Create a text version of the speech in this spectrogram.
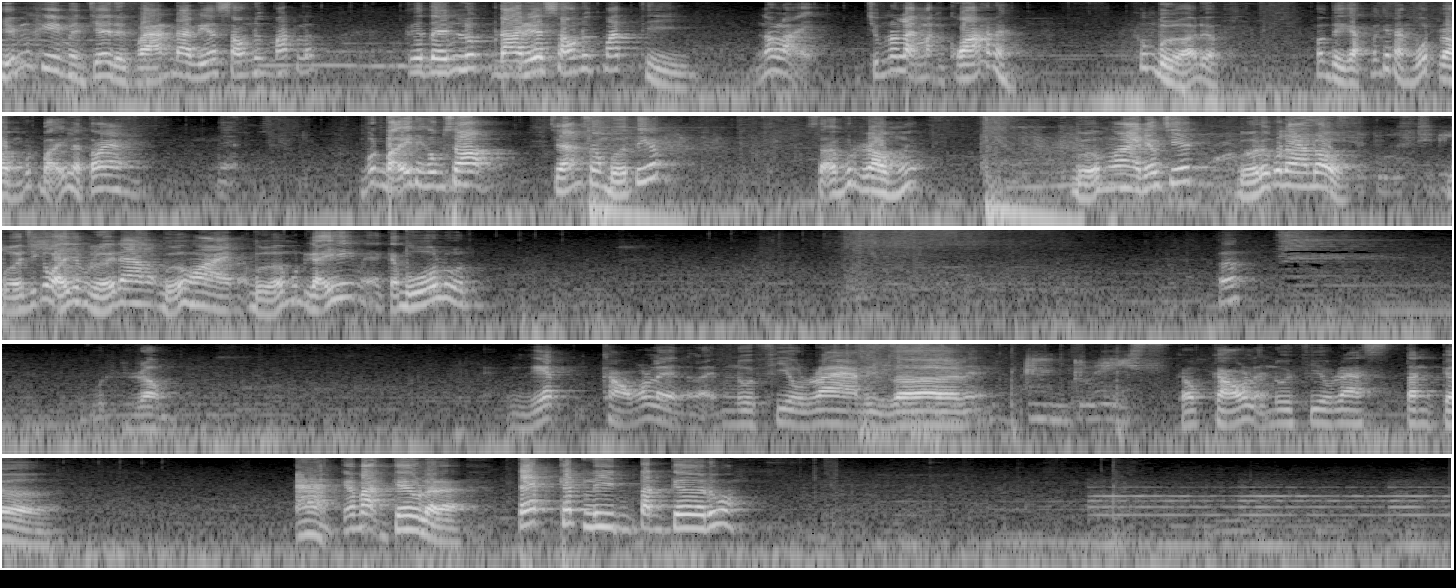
hiếm khi mình chơi được ván Darius 6 nước mắt lắm. Cứ đến lúc Darius 6 nước mắt thì nó lại, chúng nó lại mặn quá rồi. Không bữa được. Không thì gặp mấy cái thằng vút rồng vút bẫy là toan vút bẫy thì không sợ. Chán xong bữa tiếp. Sợ vút rồng ấy. Bữa hoài đéo chết. Bữa đâu có đam đâu. Bữa chỉ có bảy trăm rưỡi đam, bữa hoài, bữa một gãy mẹ cả búa luôn. Ghét cáu lên lại nuôi Fiora bây giờ đấy. Cáu cáu lại nuôi Fiora stunker. À các bạn kêu là test Kathleen Stunker đúng không?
